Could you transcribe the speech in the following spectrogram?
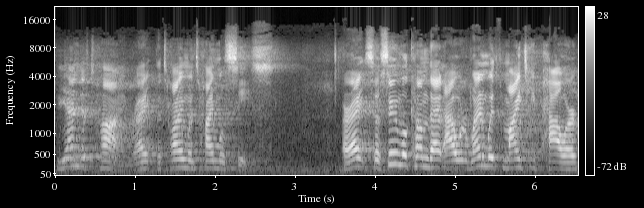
The end of time, right? The time when time will cease. All right, so soon will come that hour when with mighty power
